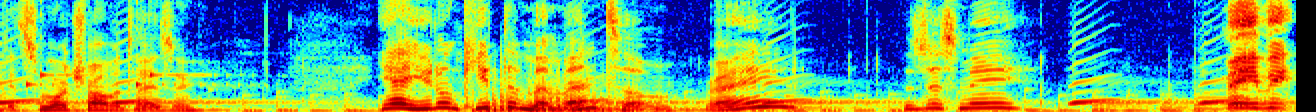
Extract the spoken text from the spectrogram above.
It's more traumatizing. Yeah, you don't keep the momentum, right? Is this me? Maybe!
